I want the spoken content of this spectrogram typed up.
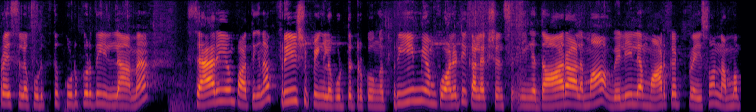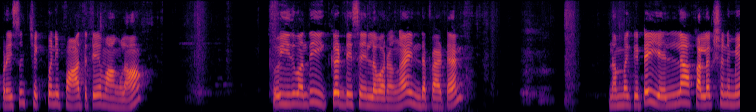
ப்ரைஸில் கொடுத்து கொடுக்குறது இல்லாமல் சாரியும் பார்த்தீங்கன்னா ஃப்ரீ ஷிப்பிங்கில் கொடுத்துட்ருக்கோங்க. ப்ரீமியம் குவாலிட்டி கலெக்ஷன்ஸ் நீங்கள் தாராளமாக வெளியில் மார்க்கெட் ப்ரைஸும் நம்ம ப்ரைஸும் செக் பண்ணி பார்த்துட்டே வாங்கலாம். ஸோ இது வந்து இக்கட் டிசைனில் வருங்க இந்த பேட்டர்ன் நம்மக்கிட்ட எல்லா கலெக்ஷனுமே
